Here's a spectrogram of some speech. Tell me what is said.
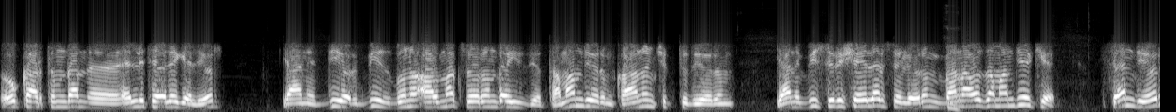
o kartımdan e, 50 TL geliyor. Yani diyor biz bunu almak zorundayız diyor. Tamam diyorum kanun çıktı diyorum. Yani bir sürü şeyler söylüyorum. Bana o zaman diyor ki sen diyor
